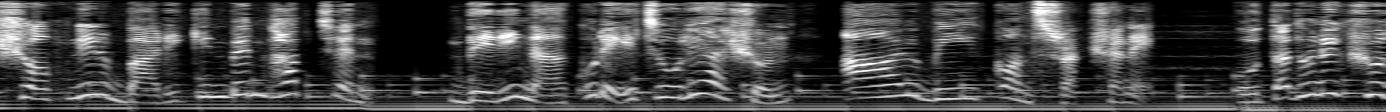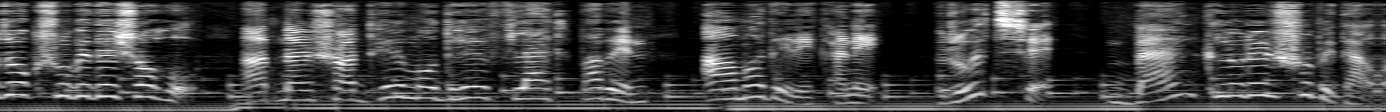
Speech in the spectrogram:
স্বপ্নের বাড়ি কিনবেন ভাবছেন? দেরি না করে চলে আসুন আর বি কনস্ট্রাকশনে। অত্যাধুনিক সুযোগ সুবিধে সহ আপনার সাধ্যের মধ্যে ফ্ল্যাট পাবেন আমাদের এখানে। রয়েছে ব্যাংক লোনের সুবিধাও।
